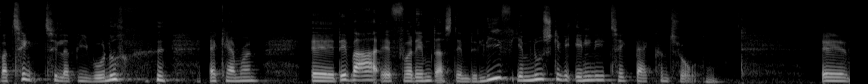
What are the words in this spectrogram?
var tænkt til at blive vundet af Cameron, øh, det var øh, for dem, der stemte Leave, jamen nu skal vi endelig take back control. Mm. Øh,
